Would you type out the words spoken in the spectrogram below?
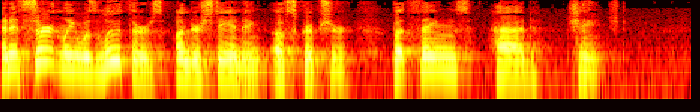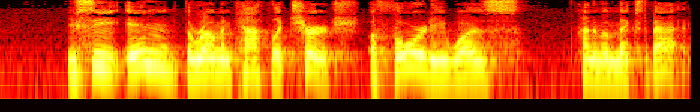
And it certainly was Luther's understanding of Scripture. But things had changed. You see, in the Roman Catholic Church, authority was kind of a mixed bag.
